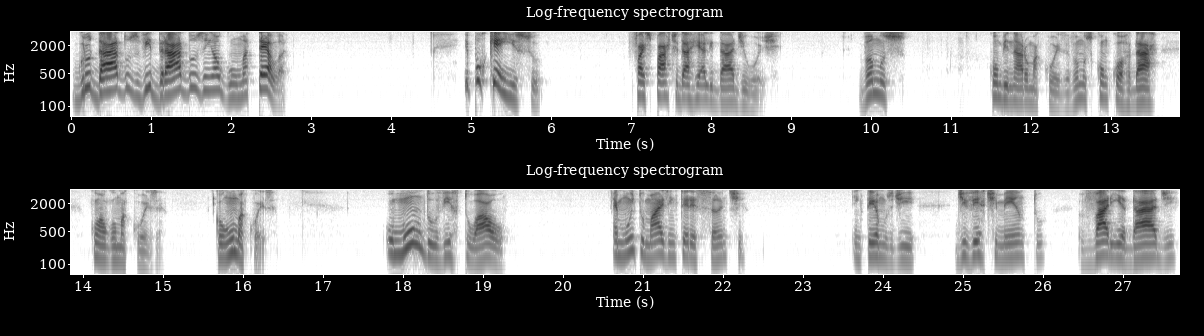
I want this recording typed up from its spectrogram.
grudados, vidrados em alguma tela. E por que isso faz parte da realidade hoje? Vamos combinar uma coisa, vamos concordar com alguma coisa, com uma coisa. O mundo virtual é muito mais interessante em termos de divertimento, variedade,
